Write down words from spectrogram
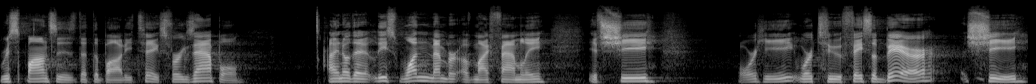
responses that the body takes. For example, I know that at least one member of my family, if she or he were to face a bear, she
